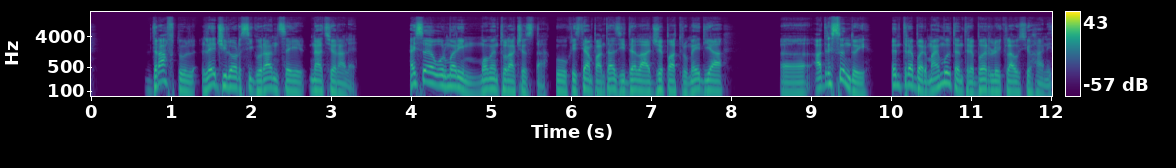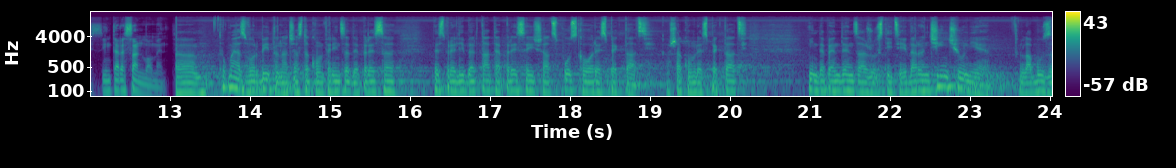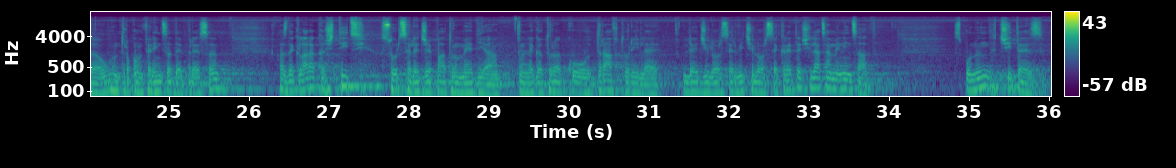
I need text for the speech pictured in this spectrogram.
draftul legilor siguranței naționale. Hai să urmărim momentul acesta cu Cristian Pantazi de la G4 Media, uh, adresându-i întrebări, mai multe întrebări lui Claus Iohannis. Interesant moment. Uh, tocmai ați vorbit în această conferință de presă despre libertatea presei și ați spus că o respectați, așa cum respectați independența justiției. Dar în 5 iunie, la Buzău, într-o conferință de presă, Ați declarat că știți sursele G4 Media în legătură cu drafturile legilor serviciilor secrete și le-ați amenințat. Spunând, citez,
